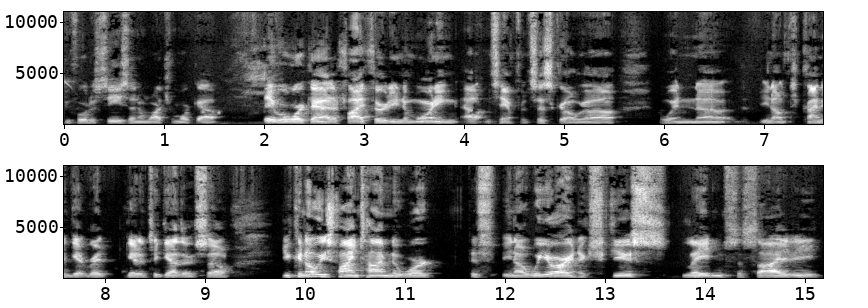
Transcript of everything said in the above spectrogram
before the season and watch him work out. They were work out at five thirty in the morning out in San Francisco uh, when uh, you know to kind of get get it together. So you can always find time to work. This, you know, we are an excuse laden society.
